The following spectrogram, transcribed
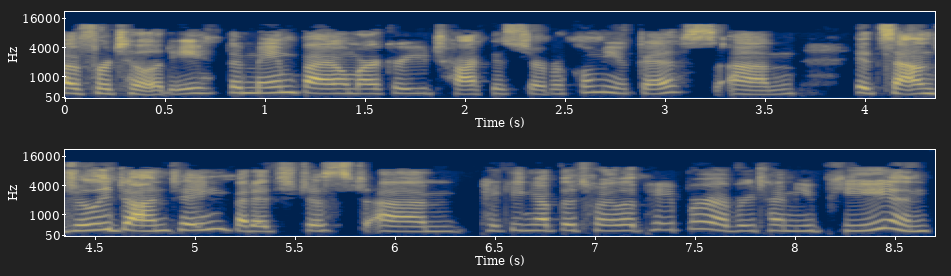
of fertility. The main biomarker you track is cervical mucus. Um, it sounds really daunting, but it's just um, picking up the toilet paper every time you pee and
